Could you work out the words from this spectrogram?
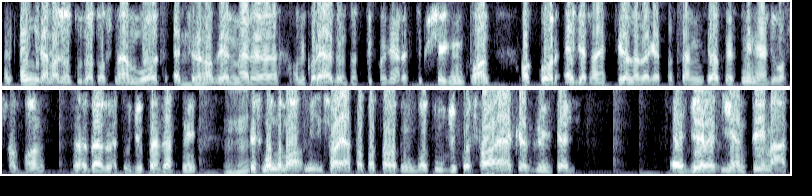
ez ennyire nagyon tudatos nem volt, egyszerűen azért, mert uh, amikor eldöntöttük, hogy erre szükségünk van, akkor egyetlen egy cél lebegett a szemünkre, hogy ezt minél gyorsabban uh, be tudjuk vezetni. Uh-huh. És mondom, a mi saját tapasztalatunkból tudjuk, hogy ha elkezdünk egy, egy uh, ilyen témát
